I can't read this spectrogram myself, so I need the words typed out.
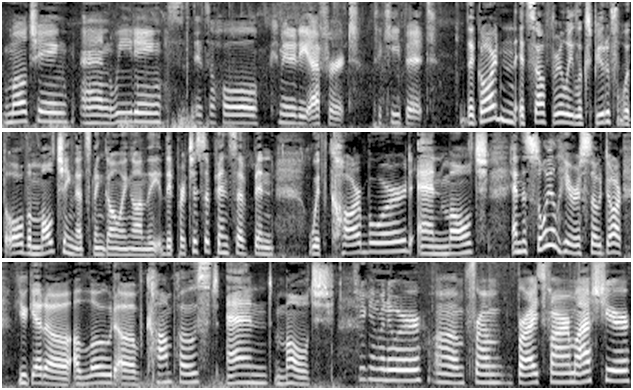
mulching and weeding. It's, it's a whole community effort to keep it The garden itself really looks beautiful with all the mulching that's been going on. The the participants have been with cardboard and mulch, and the soil here is so dark. You get a, a load of compost and mulch. Chicken manure um, from Bryce Farm last year.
